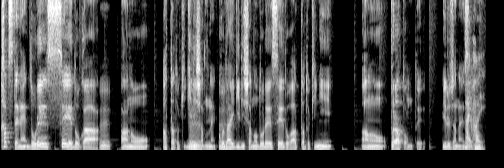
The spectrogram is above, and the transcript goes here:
かつてね、奴隷制度が、うん。あの、あった時、ギリシャのね、うん古代ギリシャの奴隷制度があった時に、あの、プラトンっているじゃないですか。はい。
